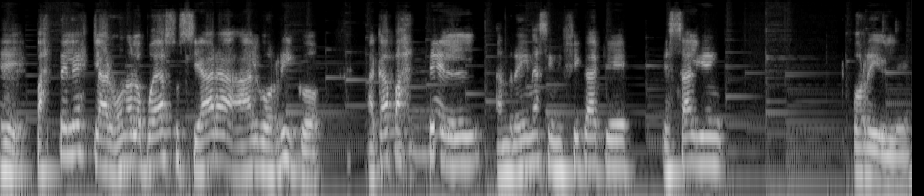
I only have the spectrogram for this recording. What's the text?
Eh, pasteles, claro, uno lo puede asociar a, algo rico. Acá pastel, Andreina, significa que es alguien horrible,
